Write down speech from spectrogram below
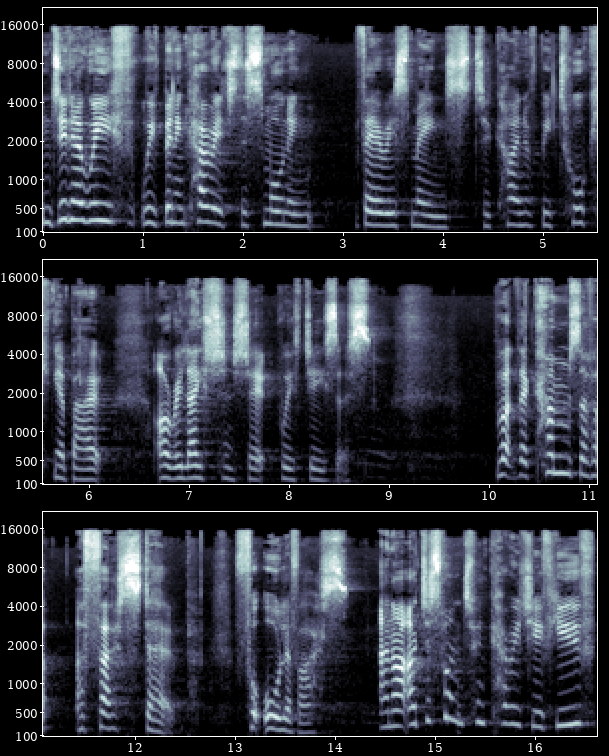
And you know we've we've been encouraged this morning various means to kind of be talking about our relationship with Jesus. But there comes a, a first step for all of us. And I, I just want to encourage you if you've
